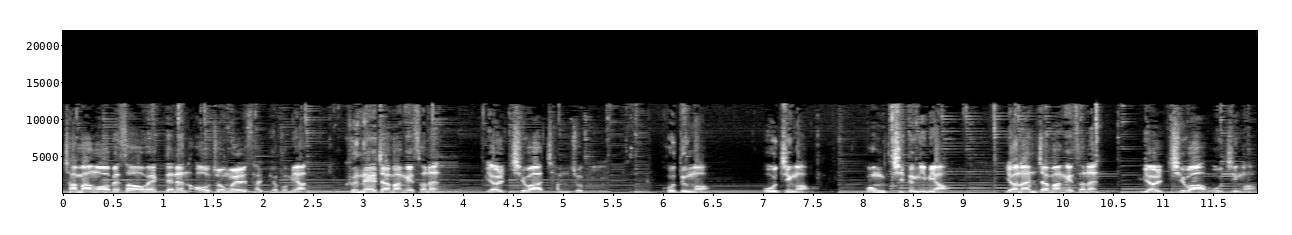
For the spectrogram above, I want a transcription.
자망어업에서 어획되는 어종을 살펴보면 근해 자망에서는 멸치와 참조기, 고등어, 오징어, 꽁치 등이며 연안 자망에서는 멸치와 오징어,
